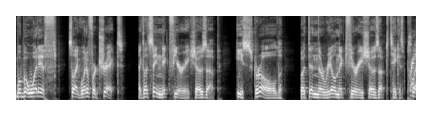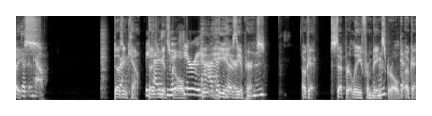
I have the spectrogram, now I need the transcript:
Well, but what if? So, like, what if we're tricked? Like, let's say Nick Fury shows up. He's Skrulled, but then the real Nick Fury shows up to take his place. Right? Doesn't count. Doesn't Correct. count. Because Doesn't get Nick Skrulled. Fury he, has he has the appeared. appearance. Okay, separately from being Mhm. Skrulled. Yeah. Okay,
